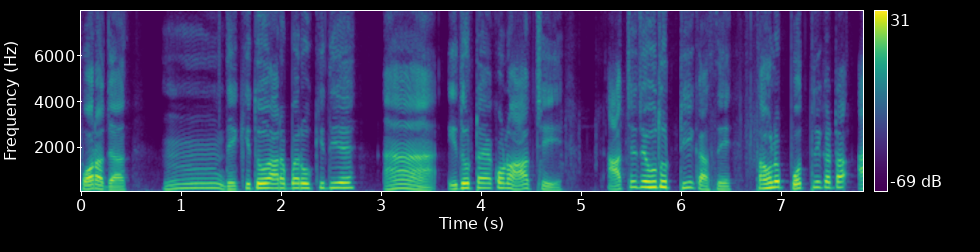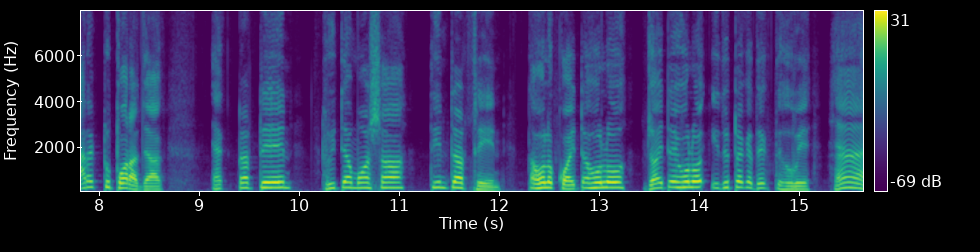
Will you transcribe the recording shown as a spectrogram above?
পড়া যাক। হুম দেখি তো আরেকবার উকি দিয়ে। হ্যাঁ ইঁদুরটা এখনও আছে। আছে যেহেতু ঠিক আছে তাহলে পত্রিকাটা আরেকটু পড়া যাক। একটা ট্রেন দুইটা মশা তিনটা ট্রেন। তাহলে কয়টা হলো? জয়টাই হলো ইঁদুরটাকে দেখতে হবে। হ্যাঁ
